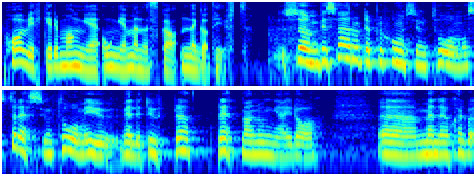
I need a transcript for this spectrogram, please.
påvirker mange unge mennesker negativt. Søvnbesvær og depresjonssymptom og stressymptom er jo veldig utbredt blant unge i dag. Eh, men den selve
